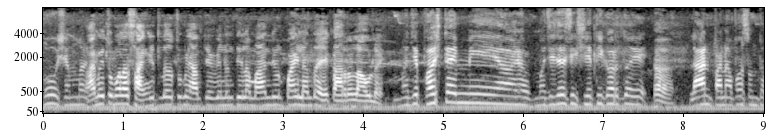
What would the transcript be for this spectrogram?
हो शंभर आम्ही तुम्हाला सांगितलं तुम्ही आमच्या विनंतीला मान देऊन पहिल्यांदा हे कारण लावलंय. म्हणजे फर्स्ट टाइम मी अं, म्हणजे जशी शेती करतोय हा. लहानपणापासून तर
